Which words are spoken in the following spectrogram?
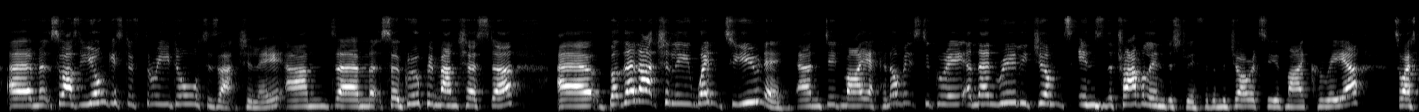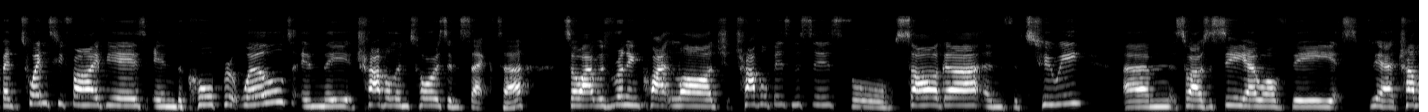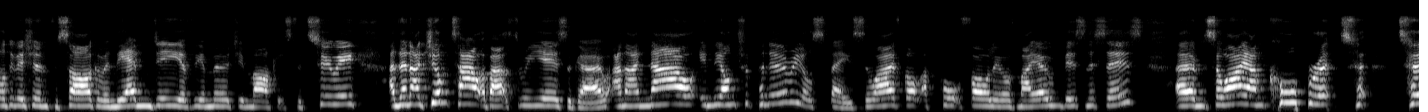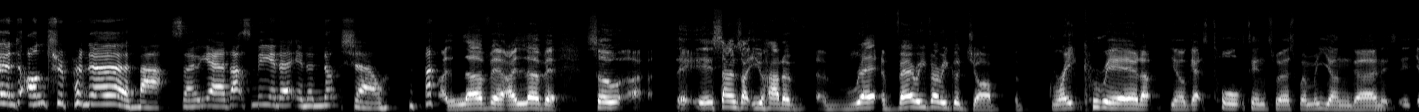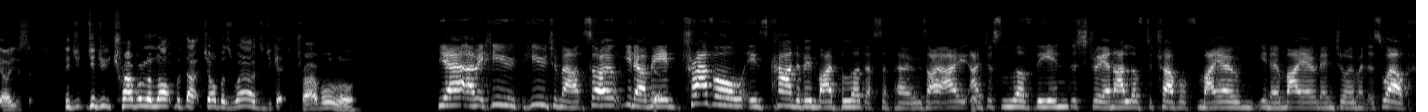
Um, so I was the youngest of three daughters, actually, and um, so grew up in Manchester. Uh, but then actually went to uni and did my economics degree, and then really jumped into the travel industry for the majority of my career. So I spent 25 years in the corporate world, in the travel and tourism sector. So I was running quite large travel businesses for Saga and for TUI. Um, so I was the CEO of the yeah, travel division for Saga and the MD of the emerging markets for TUI. And then I jumped out about three years ago and I'm now in the entrepreneurial space. So I've got a portfolio of my own businesses. Um, so I am corporate t- turned entrepreneur, Matt. So yeah, that's me in a in a nutshell. I love it. I love it. So uh, it, it, sounds like you had a, a, re- a, very very good job, a great career that you know gets talked into us when we're younger. And it's it, you know, just, did you did you travel a lot with that job as well? Did you get to travel or? Yeah, I mean, huge, huge amount. So, you know, I mean, yeah. travel is kind of in my blood, I suppose. I, I, yeah. I just love the industry and I love to travel for my own, you know, my own enjoyment as well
